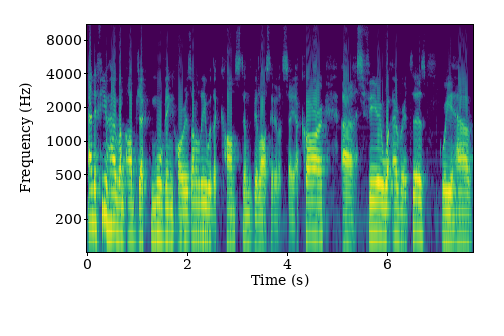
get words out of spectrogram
And if you have an object moving horizontally with a constant velocity let's say a car a sphere whatever it is where you have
